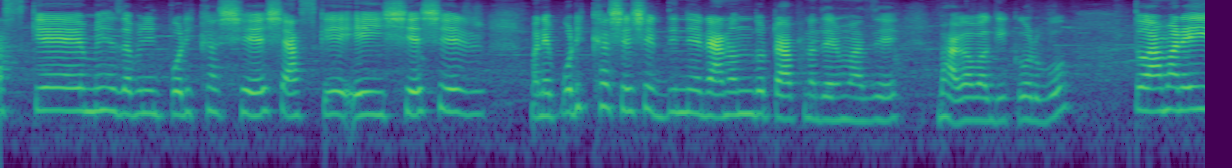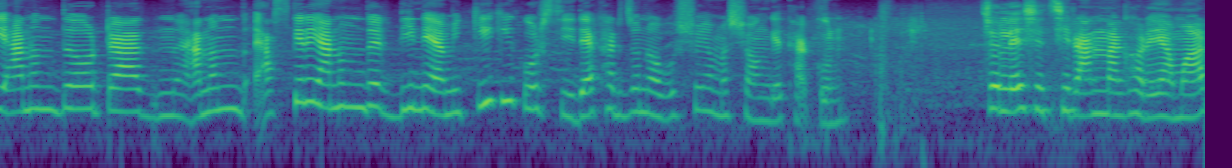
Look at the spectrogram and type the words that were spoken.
আজকে মেহজাবিনীর পরীক্ষা শেষ, আজকে এই শেষের মানে পরীক্ষা শেষের দিনের আনন্দটা আপনাদের মাঝে ভাগাভাগি করব। তো আমার এই আনন্দটা, আনন্দ, আজকের এই আনন্দের দিনে আমি কি কি করছি দেখার জন্য অবশ্যই আমার সঙ্গে থাকুন। চলে এসেছি রান্নাঘরে আমার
